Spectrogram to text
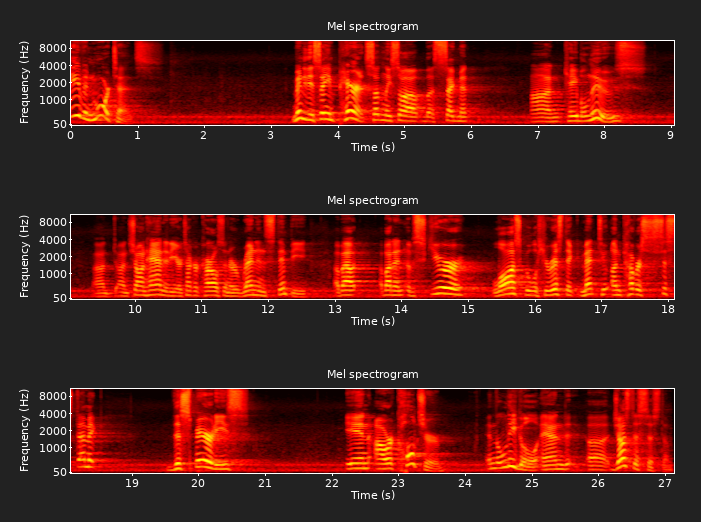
even more tense. Many of the same parents suddenly saw a segment on cable news, on, on Sean Hannity or Tucker Carlson or Ren and Stimpy, about, about an obscure law school heuristic meant to uncover systemic disparities in our culture, in the legal and uh, justice system,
